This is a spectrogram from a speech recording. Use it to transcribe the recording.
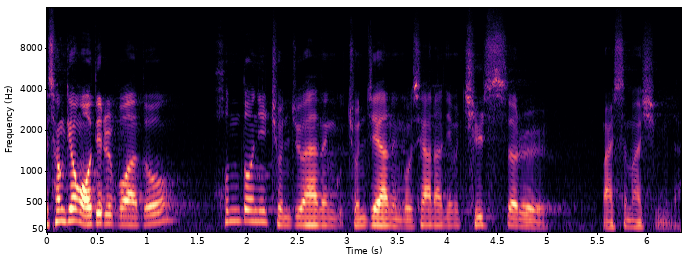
성경 어디를 보아도 혼돈이 존재하는, 존재하는 곳에 하나님은 질서를 말씀하십니다.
